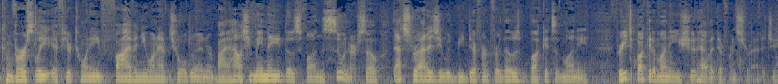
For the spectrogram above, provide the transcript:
Conversely, if you're 25 and you want to have children or buy a house, you may need those funds sooner. So that strategy would be different for those buckets of money. For each bucket of money, you should have a different strategy.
